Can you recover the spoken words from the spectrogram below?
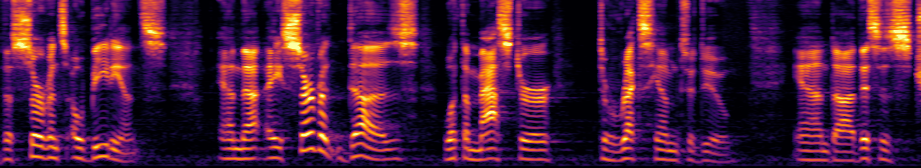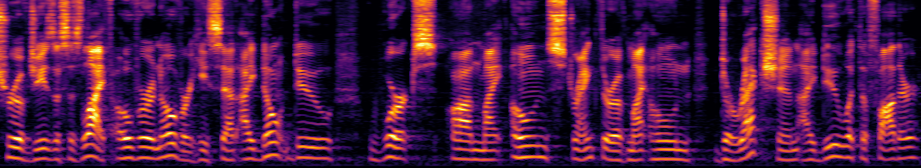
the servant's obedience, and that a servant does what the master directs him to do. And uh, this is true of Jesus' life. Over and over, he said, I don't do works on my own strength or of my own direction. I do what the Father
